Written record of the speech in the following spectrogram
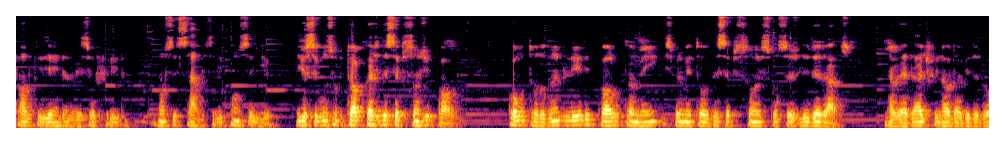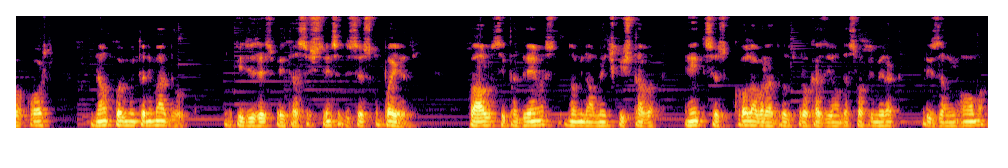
Paulo queria ainda ver seu filho. Não se sabe se ele conseguiu. E o segundo subtópico é as decepções de Paulo. Como todo grande líder, Paulo também experimentou decepções com seus liderados. Na verdade, o final da vida do apóstolo não foi muito animador, no que diz respeito à assistência de seus companheiros. Paulo cita Demas, nominalmente que estava entre seus colaboradores por ocasião da sua primeira prisão em Roma,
